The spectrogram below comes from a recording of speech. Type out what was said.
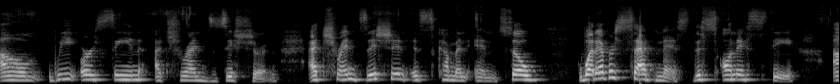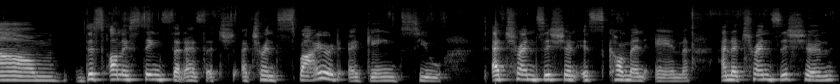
um, we are seeing a transition. A transition is coming in. So, whatever sadness, dishonesty, um, dishonest things that has a, a transpired against you, a transition is coming in, and a transition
